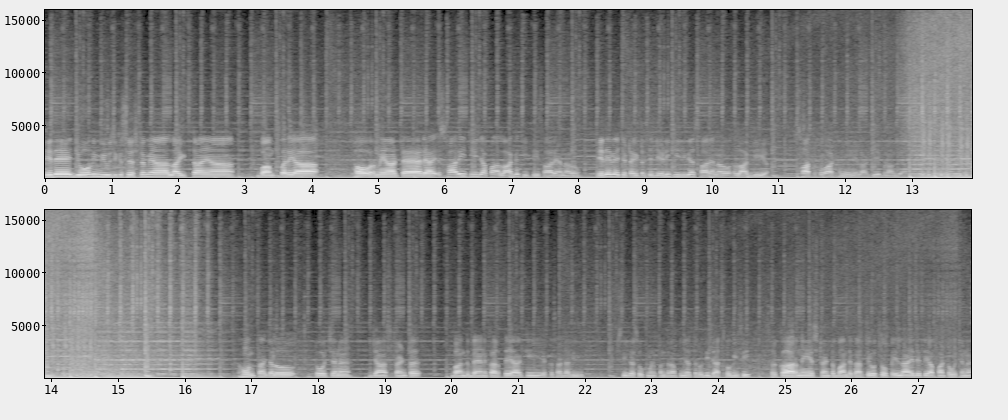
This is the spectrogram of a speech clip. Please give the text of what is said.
ਇਹਦੇ ਜੋ ਵੀ 뮤직 ਸਿਸਟਮ ਆ, ਲਾਈਟਾਂ ਆ ਬੰਪਰ ਆ ਹੌਰਨ ਆ ਟਾਇਰ ਆ, ਇਹ ਸਾਰੀ ਚੀਜ਼ ਆਪਾਂ ਅਲੱਗ ਕੀਤੀ ਸਾਰਿਆਂ ਨਾਲੋਂ। ਇਹਦੇ ਵਿੱਚ ਟਰੈਕਟਰ 'ਚ ਜਿਹੜੀ ਚੀਜ਼ ਵੀ ਆ, ਸਾਰਿਆਂ ਨਾਲੋਂ ਅਲੱਗ ਹੀ ਆ। 7 ਤੋਂ 8 ਮਹੀਨੇ ਲੱਗ ਗਏ ਬਣਾਉਂਦਿਆਂ। ਹੁਣ ਤਾਂ ਚਲੋ ਟੋਚਨ ਜਾਂ ਸਟੰਟ ਬੰਦ ਬੈਨ ਕਰਤੇ ਆ ਕਿ ਇੱਕ ਸਾਡਾ ਵੀਰ ਸੀਗਾ ਸੁਖਮਨ 1575 ਉਹਦੀ ਡੈਥ ਹੋ ਗਈ ਸੀ। ਸਰਕਾਰ ਨੇ ਇਹ ਸਟੰਟ ਬੰਦ ਕਰਤੇ। ਉਸ ਤੋਂ ਪਹਿਲਾਂ ਇਹਦੇ ਤੇ ਆਪਾਂ ਟੋਚਨ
